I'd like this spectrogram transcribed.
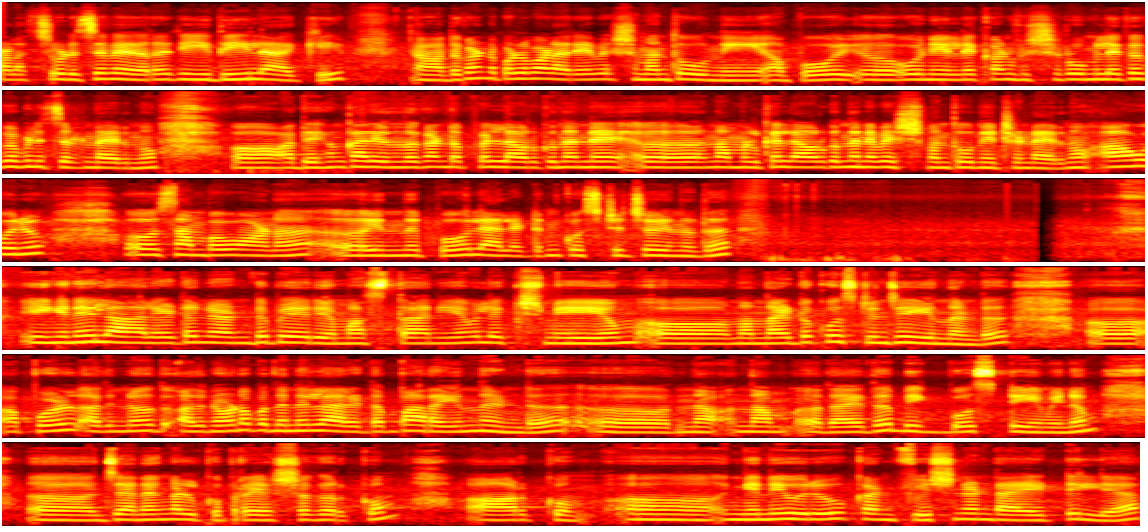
വളച്ചൊടിച്ച് വേറെ രീതിയിലാക്കി. അത് കണ്ടപ്പോൾ വളരെ വിഷമം തോന്നി. അപ്പോൾ ഒന്നിലെ കൺഫ്യൂഷൻ റൂമിലേക്കൊക്കെ വിളിച്ചിട്ടുണ്ടായിരുന്നു. ഏഹ് അദ്ദേഹം കരയുന്നത് കണ്ടപ്പോൾ എല്ലാവർക്കും തന്നെ നമ്മൾക്ക് എല്ലാവർക്കും തന്നെ വിഷമം തോന്നിയിട്ടുണ്ടായിരുന്നു. ആ ഒരു സംഭവമാണ് ഇന്നിപ്പോൾ ലാലേട്ടൻ ക്വസ്റ്റ്യൻ ചെയ്യുന്നത്. ഇങ്ങനെ ലാലേട്ടൻ രണ്ട് പേരെ മസ്താനിയും ലക്ഷ്മിയെയും നന്നായിട്ട് ക്വസ്റ്റ്യൻ ചെയ്യുന്നുണ്ട്. അപ്പോൾ അതിനോ അതിനോടൊപ്പം തന്നെ ലാലേട്ടൻ പറയുന്നുണ്ട് അതായത് ബിഗ് ബോസ് ടീമിനും ജനങ്ങൾക്കും പ്രേക്ഷകർക്കും ആർക്കും ഇങ്ങനെ ഒരു കൺഫ്യൂഷൻ ഉണ്ടായിട്ടില്ല.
